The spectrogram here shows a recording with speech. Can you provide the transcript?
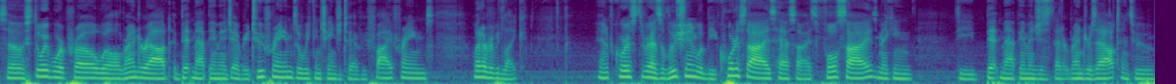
So Storyboard Pro will render out a bitmap image every two frames or we can change it to every five frames, whatever we'd like. And of course the resolution would be quarter size, half size, full size, making the bitmap images that it renders out into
